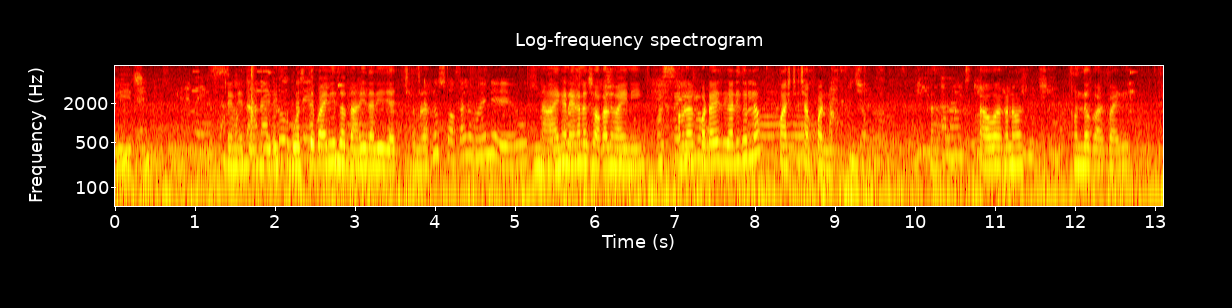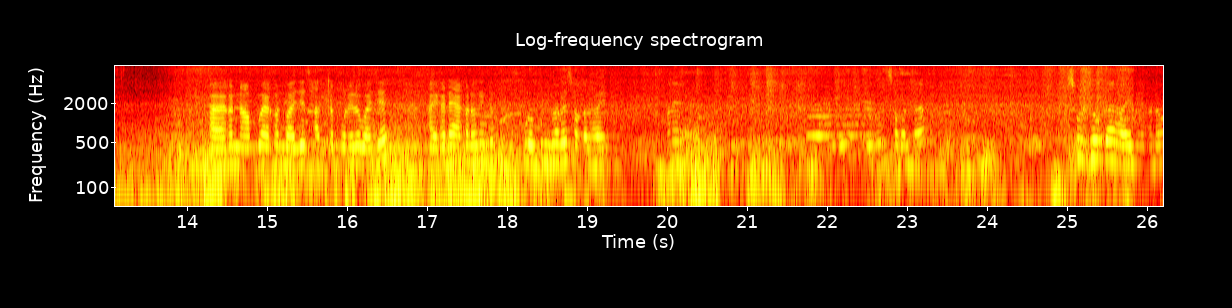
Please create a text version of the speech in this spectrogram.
ভিড়। ট্রেনে বসতে পাইনি সব দাঁড়িয়ে দাঁড়িয়ে যাচ্ছি আমরা। সকাল হয়নি। না এখানে এখানে সকাল হয়নি। আমরা কটায় গাড়ি ধরলাম? পাঁচটা ছাপ্পান্ন। তাও এখনও অন্ধকার বাইরে। আর এখন নামবো, এখন বাজে সাতটা পনেরো বাজে। আর এখানে এখনও কিন্তু পুরোপুরিভাবে সকাল হয়। মানে সকালটা সূর্য উদয় হয়নি এখনও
